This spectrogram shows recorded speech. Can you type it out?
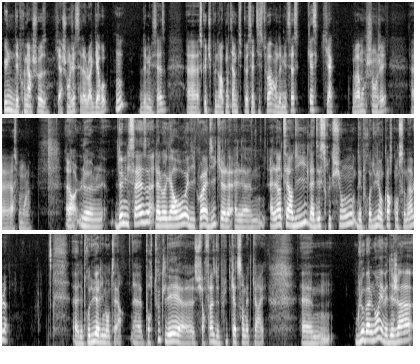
Une des premières choses qui a changé, c'est la loi Garot de 2016. Est-ce que tu peux nous raconter un petit peu cette histoire en 2016 Qu'est-ce qui a vraiment changé à ce moment-là? Alors, le 2016, la loi Garot, elle dit quoi? Elle dit qu'elle elle, interdit la destruction des produits encore consommables, euh, des produits alimentaires, euh, pour toutes les euh, surfaces de plus de 400 mètres carrés. globalement, il y avait déjà,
